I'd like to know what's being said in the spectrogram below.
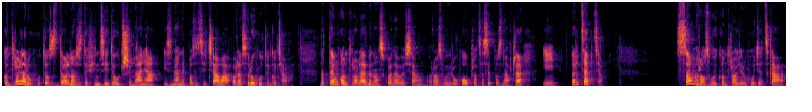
Kontrola ruchu to zdolność z definicji do utrzymania i zmiany pozycji ciała oraz ruchu tego ciała. Na tę kontrolę będą składały się rozwój ruchu, procesy poznawcze i percepcja. Sam rozwój kontroli ruchu dziecka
